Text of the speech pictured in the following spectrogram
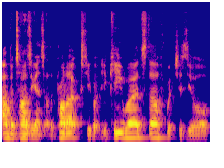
advertise against other products. You've got your keyword stuff, which is your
